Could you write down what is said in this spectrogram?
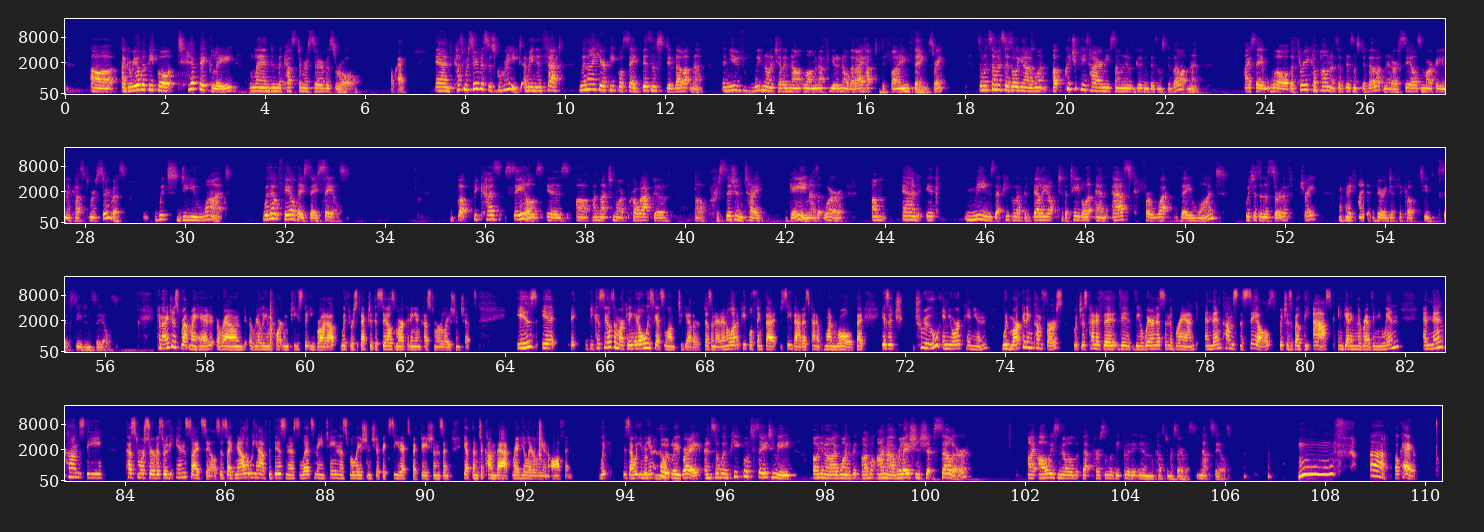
Uh, agreeable people typically land in the customer service role. Okay. And customer service is great. I mean, in fact, when I hear people say business development, and you've we've known each other not long enough for you to know that I have to define things, right? So when someone says, "Oh, you know, I want, uh, could you please hire me someone who is good in business development?" I say, "Well, the three components of business development are sales, marketing, and customer service. which do you want? Without fail, they say sales. But because sales is uh, a much more proactive, uh, precision type game, as it were, um, and it means that people have to belly up to the table and ask for what they want, which is an assertive trait. Mm-hmm. They find it very difficult to succeed in sales. Can I just wrap my head around a really important piece that you brought up with respect to the sales, marketing, and customer relationships? Is it because sales and marketing it always gets lumped together doesn't it and a lot of people think that see that as kind of one role but is it true in your opinion would marketing come first which is kind of the, the the awareness and the brand and then comes the sales which is about the ask and getting the revenue in and then comes the customer service or the inside sales. It's like now that we have the business let's maintain this relationship exceed expectations and get them to come back regularly and often. With is that what you mean absolutely right. And so when people say to me oh you know i want to be i'm a relationship seller I always know that that person would be good in customer service, not sales. Mm, ah, okay.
